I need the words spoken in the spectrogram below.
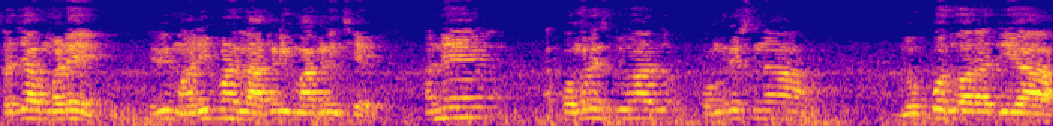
સજા મળે એવી મારી પણ લાગણી માગણી છે. અને કોંગ્રેસ દ્વારા, કોંગ્રેસના લોકો દ્વારા જે આ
